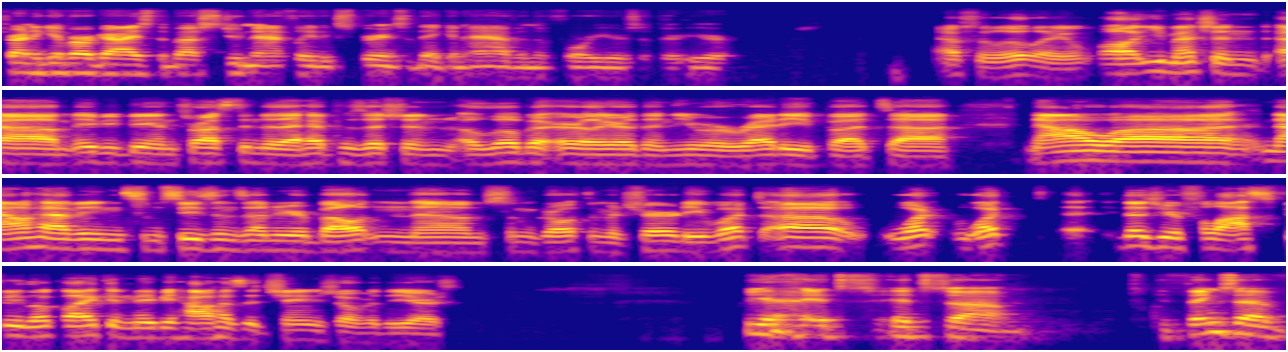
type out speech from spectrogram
trying to give our guys the best student athlete experience that they can have in the four years that they're here. Absolutely. Well, you mentioned uh, maybe being thrust into the head position a little bit earlier than you were ready, but uh, now uh, now having some seasons under your belt and um, some growth and maturity what uh, what what does your philosophy look like and maybe how has it changed over the years? Yeah it's it's um, things have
